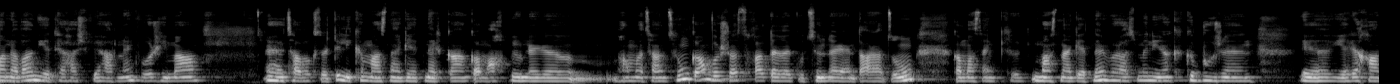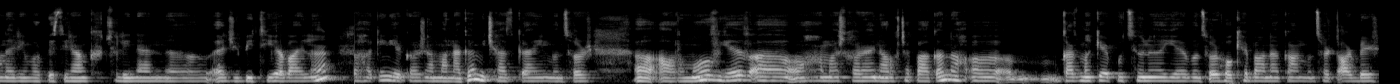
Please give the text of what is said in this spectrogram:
մանավանդ եթե հաշվի առնենք, որ հիմա ցավոք սրտի լիքը մասնագետներ կան կամ աղբյուրները համացանցում կան, որ շատ սխալ տեղեկություններ են տարածում կամ ասենք մասնագետներ, որ ասում են իրանք կբուժեն երեխաներին, որպես իրանք չլինեն LGBT եւ այլն։ Հակին երկար ժամանակը միջազգային ոնց որ առումով եւ համաշխարհային առողջապահական կազմակերպությունը եւ ոնց որ հոգեբանական ոնց որ տարբեր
